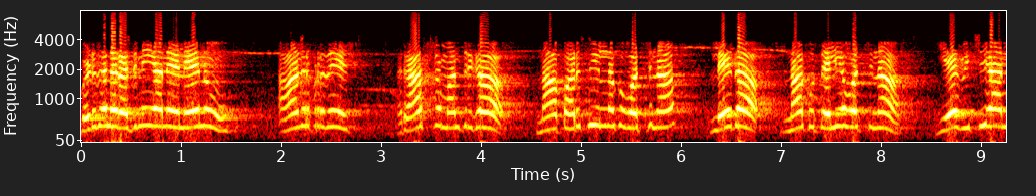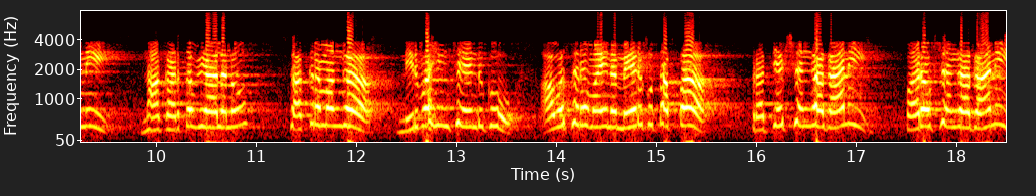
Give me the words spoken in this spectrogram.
విడుదల రజనీ అనే నేను ఆంధ్రప్రదేశ్ రాష్ట్ర మంత్రిగా నా పరిశీలనకు వచ్చిన లేదా నాకు తెలియవచ్చిన ఏ విషయాన్ని నా కర్తవ్యాలను సక్రమంగా నిర్వహించేందుకు అవసరమైన మేరకు తప్ప ప్రత్యక్షంగా గాని పరోక్షంగా గాని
